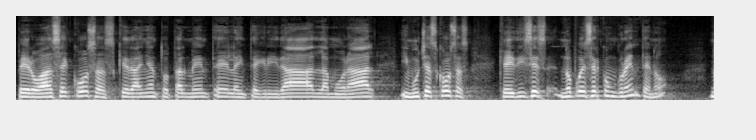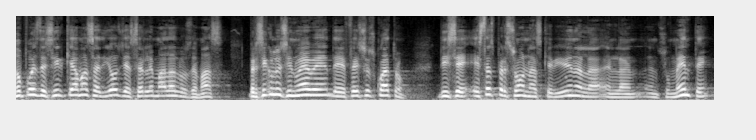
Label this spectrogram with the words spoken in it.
pero hace cosas que dañan totalmente la integridad, la moral y muchas cosas que dices, no puede ser congruente, ¿no? No puedes decir que amas a Dios y hacerle mal a los demás. Versículo 19 de Efesios 4 dice, estas personas que viven en, su mente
